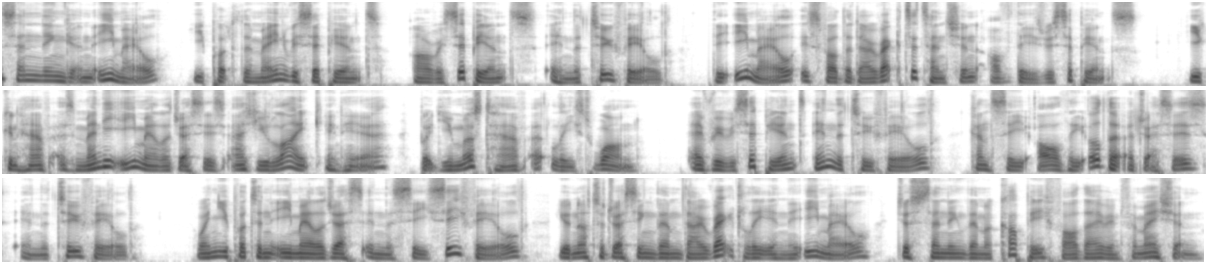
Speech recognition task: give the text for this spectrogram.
sending an email, you put the main recipient or recipients in the To field. The email is for the direct attention of these recipients. You can have as many email addresses as you like in here, but you must have at least one. Every recipient in the To field can see all the other addresses in the To field. When you put an email address in the CC field, you're not addressing them directly in the email, just sending them a copy for their information.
